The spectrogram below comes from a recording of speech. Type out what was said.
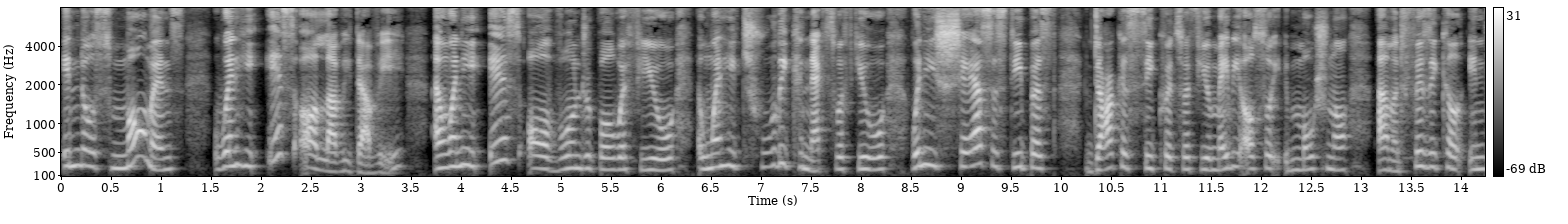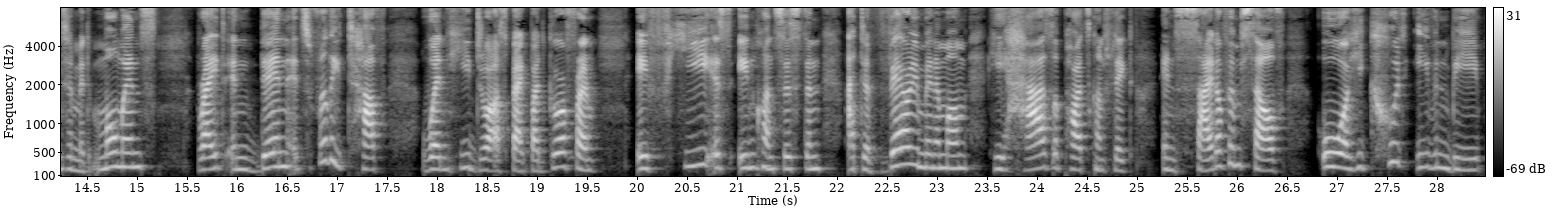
in those moments when he is all lovey dovey and when he is all vulnerable with you and when he truly connects with you, when he shares his deepest, darkest secrets with you, maybe also emotional um, and physical, intimate moments, right? And then it's really tough when he draws back. But girlfriend, if he is inconsistent, at the very minimum, he has a parts conflict inside of himself, or he could even be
